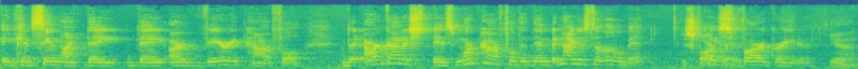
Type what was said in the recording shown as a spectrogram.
it can seem like they they are very powerful. But our God is, is more powerful than them, but not just a little bit. He's far He's greater. far greater. Yeah.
